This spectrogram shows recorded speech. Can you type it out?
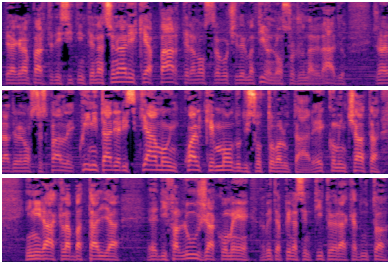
della gran parte dei siti internazionali e che a parte la nostra voce del mattino, il nostro giornale radio, il giornale radio alle nostre spalle, qui in Italia rischiamo in qualche modo di sottovalutare. È cominciata in Iraq la battaglia eh, di Fallujah, come avete appena sentito era caduta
